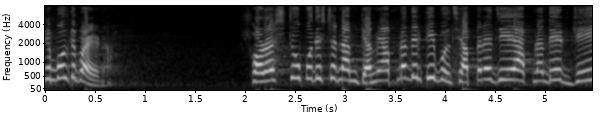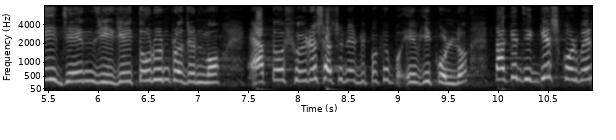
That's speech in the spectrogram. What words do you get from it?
সে বলতে পারে না। স্বরাষ্ট্র উপদেষ্টার নাম কি? আমি আপনাদেরকেই বলছি আপনারা যে আপনাদের যেই জেনজি যেই তরুণ প্রজন্ম এত স্বৈর শাসনের বিপক্ষে ই করল তাকে জিজ্ঞেস করবেন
